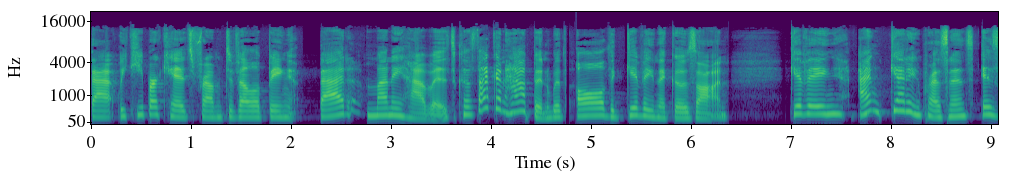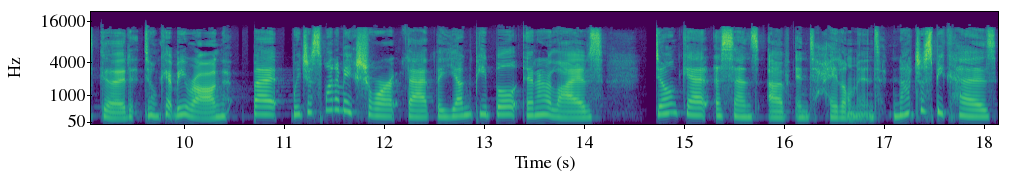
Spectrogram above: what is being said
that we keep our kids from developing bad money habits because that can happen with all the giving that goes on. Giving and getting presents is good, don't get me wrong, but we just want to make sure that the young people in our lives don't get a sense of entitlement, not just because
